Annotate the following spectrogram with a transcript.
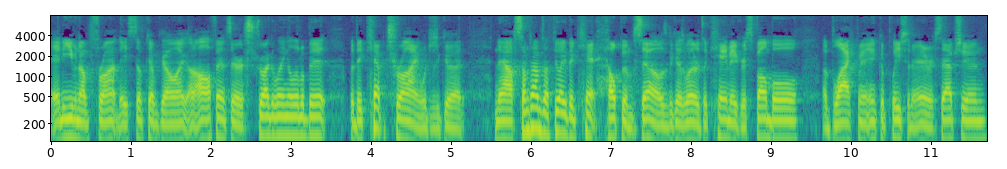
and even up front they still kept going. On offense, they were struggling a little bit, but they kept trying, which is good. Now sometimes I feel like they can't help themselves because whether it's a Cam Akers' fumble, a Blackman incompletion or interception,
